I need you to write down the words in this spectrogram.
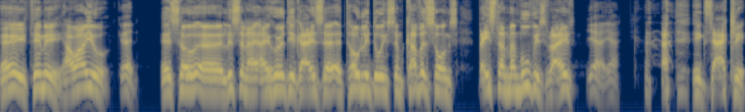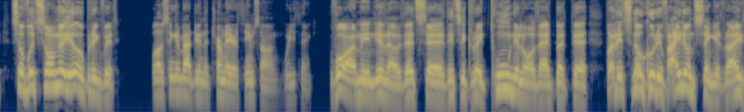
Hey, Timmy, how are you? Good. Uh, so, uh, listen, I, I heard you guys uh, totally doing some cover songs based on my movies, right? Yeah, yeah. exactly. So, what song are you opening with? Well, I was thinking about doing the Terminator theme song. What do you think? Well, I mean, you know, that's uh, that's a great tune and all that, but uh, but it's no good if I don't sing it, right?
